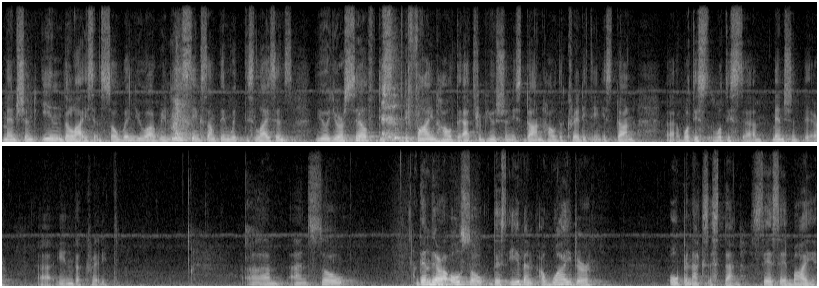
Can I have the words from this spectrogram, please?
mentioned in the license. So when you are releasing something with this license, you yourself define how the attribution is done, how the crediting is done, uh, what is, what is um, mentioned there uh, in the credit. Um, and so then there are also, there's even a wider open access than CC BY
